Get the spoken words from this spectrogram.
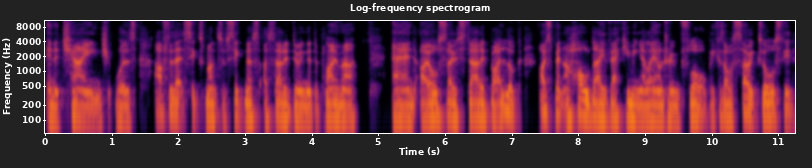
in a change was after that six months of sickness, I started doing the diploma. And I also started by look, I spent a whole day vacuuming a lounge room floor because I was so exhausted.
